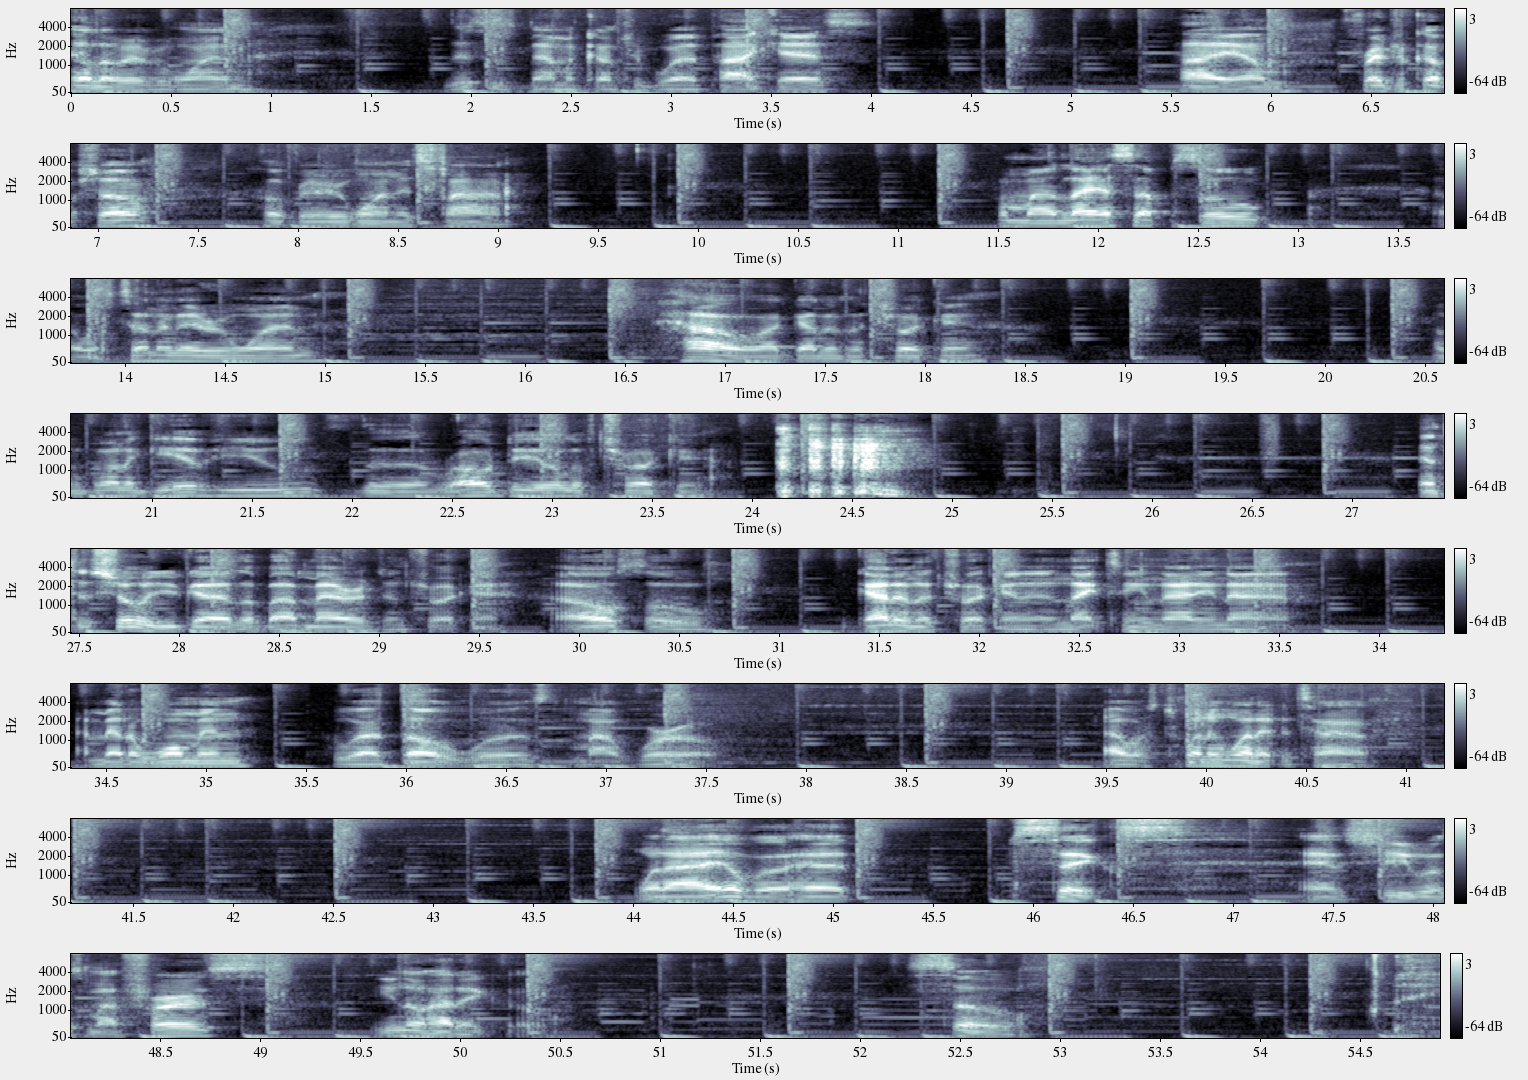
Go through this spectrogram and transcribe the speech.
Hello, everyone. This is Bama Country Boy Podcast. Hi, I'm Frederick Upshaw. Hope everyone is fine. From my last episode, I was telling everyone how I got into trucking. I'm going to give you the raw deal of trucking. and to show you guys about marriage and trucking. I also got in a truck and in 1999. I met a woman who I thought was my world. I was 21 at the time. When I ever had sex, and she was my first, you know how they go. So,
